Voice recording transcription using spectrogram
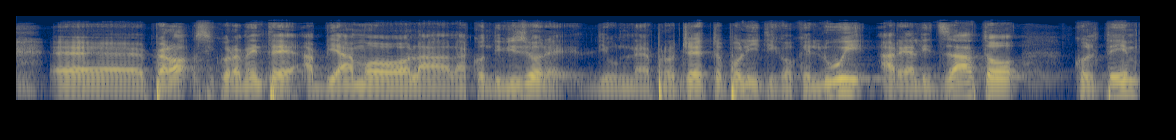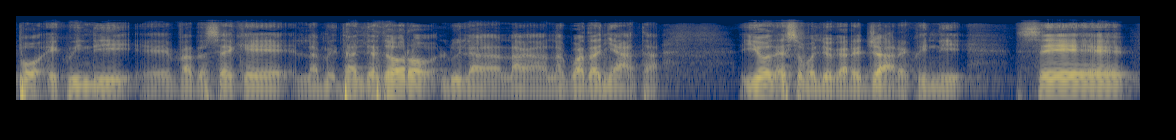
eh, però sicuramente abbiamo la, la condivisione di un progetto politico che lui ha realizzato col tempo e quindi eh, va da sé che la medaglia d'oro lui l'ha guadagnata. Io adesso voglio gareggiare, quindi se,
